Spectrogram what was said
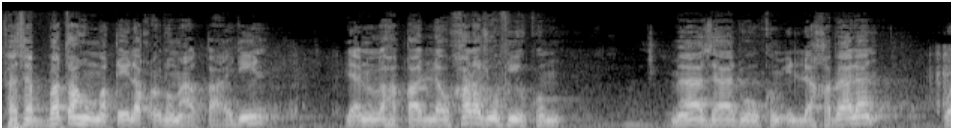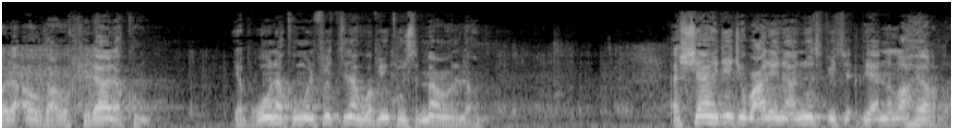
فثبطهم وقيل اقعدوا مع القاعدين لأن الله قال لو خرجوا فيكم ما زادوكم إلا خبالا ولا أوضعوا خلالكم. يبغونكم الفتنة وفيكم سماعون لهم. الشاهد يجب علينا أن نثبت بأن الله يرضى.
